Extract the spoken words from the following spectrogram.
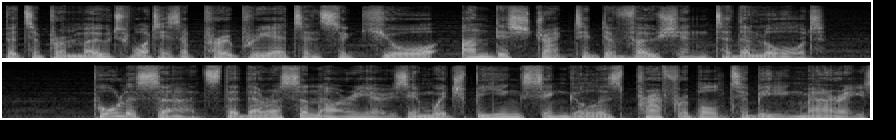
but to promote what is appropriate and secure, undistracted devotion to the Lord. Paul asserts that there are scenarios in which being single is preferable to being married,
